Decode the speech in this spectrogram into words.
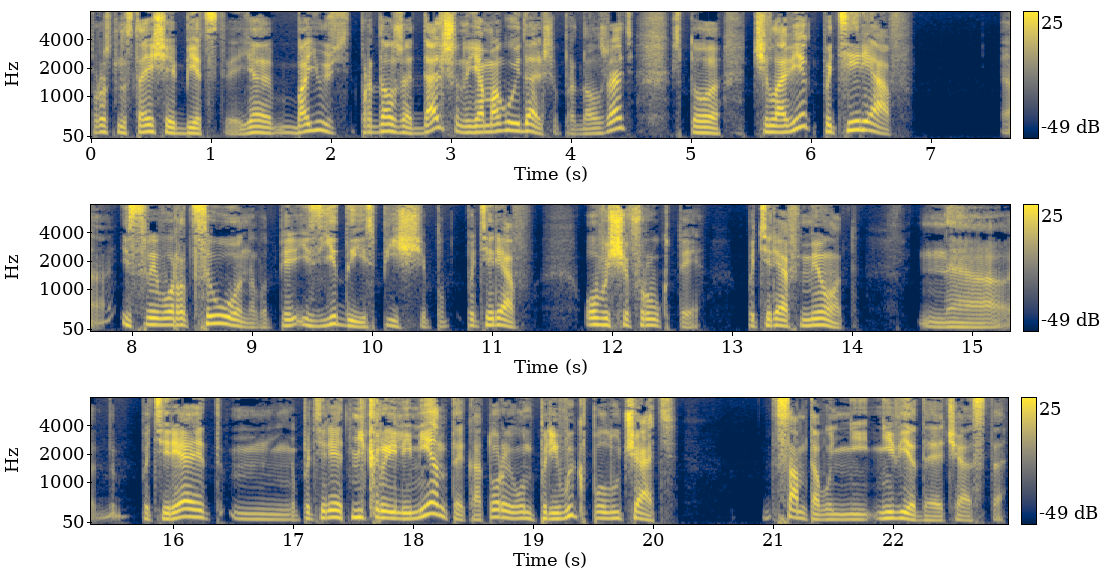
просто настоящее бедствие. Я боюсь продолжать дальше, но я могу и дальше продолжать, что человек, потеряв э, из своего рациона, вот из еды, из пищи, потеряв овощи, фрукты, потеряв мед, потеряет, потеряет микроэлементы, которые он привык получать сам того не, не ведая часто,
